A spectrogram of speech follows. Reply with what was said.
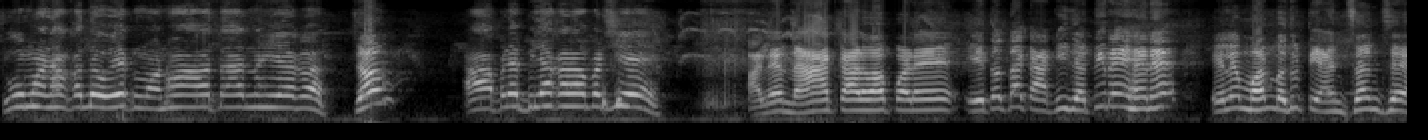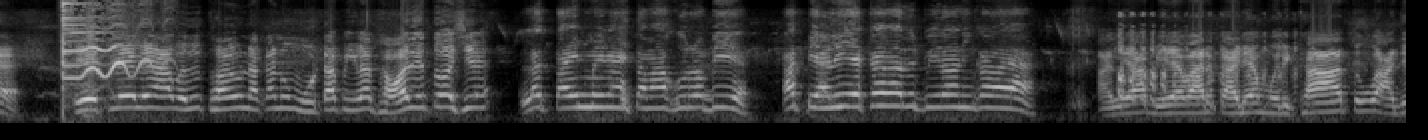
શું મને કદો એક મનો આવતા નહીં આગળ. ચમ? આપણે પીલા કાઢવા પડશે. અલે ના કાઢવા પડે. એ તો તા કાકી જતી રહી હે ને? એટલે મન બધું ટેન્શન છે. એટલે લે આ બધું થયું નકાનું મોટા પીલા થવા દેતો હશે. એટલે ત્રણ મહિના તમાકુ રોપી આ પહેલી એક વાર પીલા નીકળ્યા. અલે આ બે વાર કાઢ્યા મૂર્ખા તું આજે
